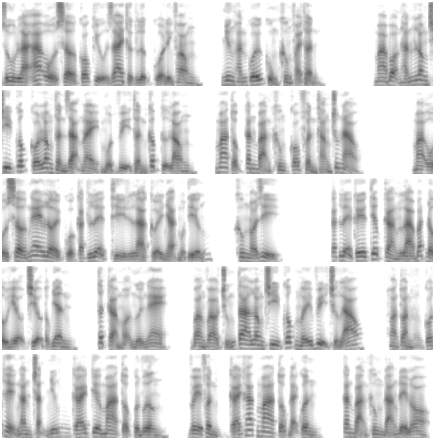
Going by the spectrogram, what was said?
dù là a ổ sở có cựu giai thực lực của đình phong, nhưng hắn cuối cùng không phải thần. Mà bọn hắn long chi cốc có long thần dạng này, một vị thần cấp tự long, ma tộc căn bản không có phần thắng chút nào. Mà ổ sở nghe lời của cắt lệ thì là cười nhạt một tiếng, không nói gì. Cắt lệ kế tiếp càng là bắt đầu hiệu triệu tộc nhân, tất cả mọi người nghe, bằng vào chúng ta long chi cốc mấy vị trưởng lão, hoàn toàn có thể ngăn chặn những cái kia ma tộc quân vương, về phần cái khác ma tộc đại quân, căn bản không đáng để lo.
